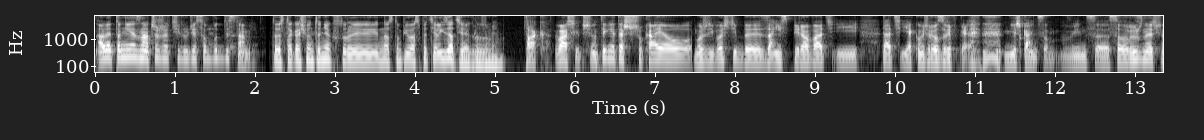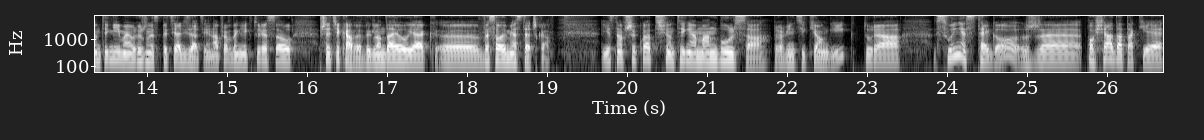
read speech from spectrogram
ale to nie znaczy, że ci ludzie są buddystami. To jest taka świątynia, w której nastąpiła specjalizacja, jak rozumiem. Tak, właśnie. Świątynie też szukają możliwości, by zainspirować i dać jakąś rozrywkę mieszkańcom, więc e, są różne świątynie i mają różne specjalizacje. Naprawdę niektóre są przeciekawe, wyglądają jak e, wesołe miasteczka. Jest na przykład świątynia Manbulsa w prowincji Gyeonggi, która słynie z tego, że posiada takie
